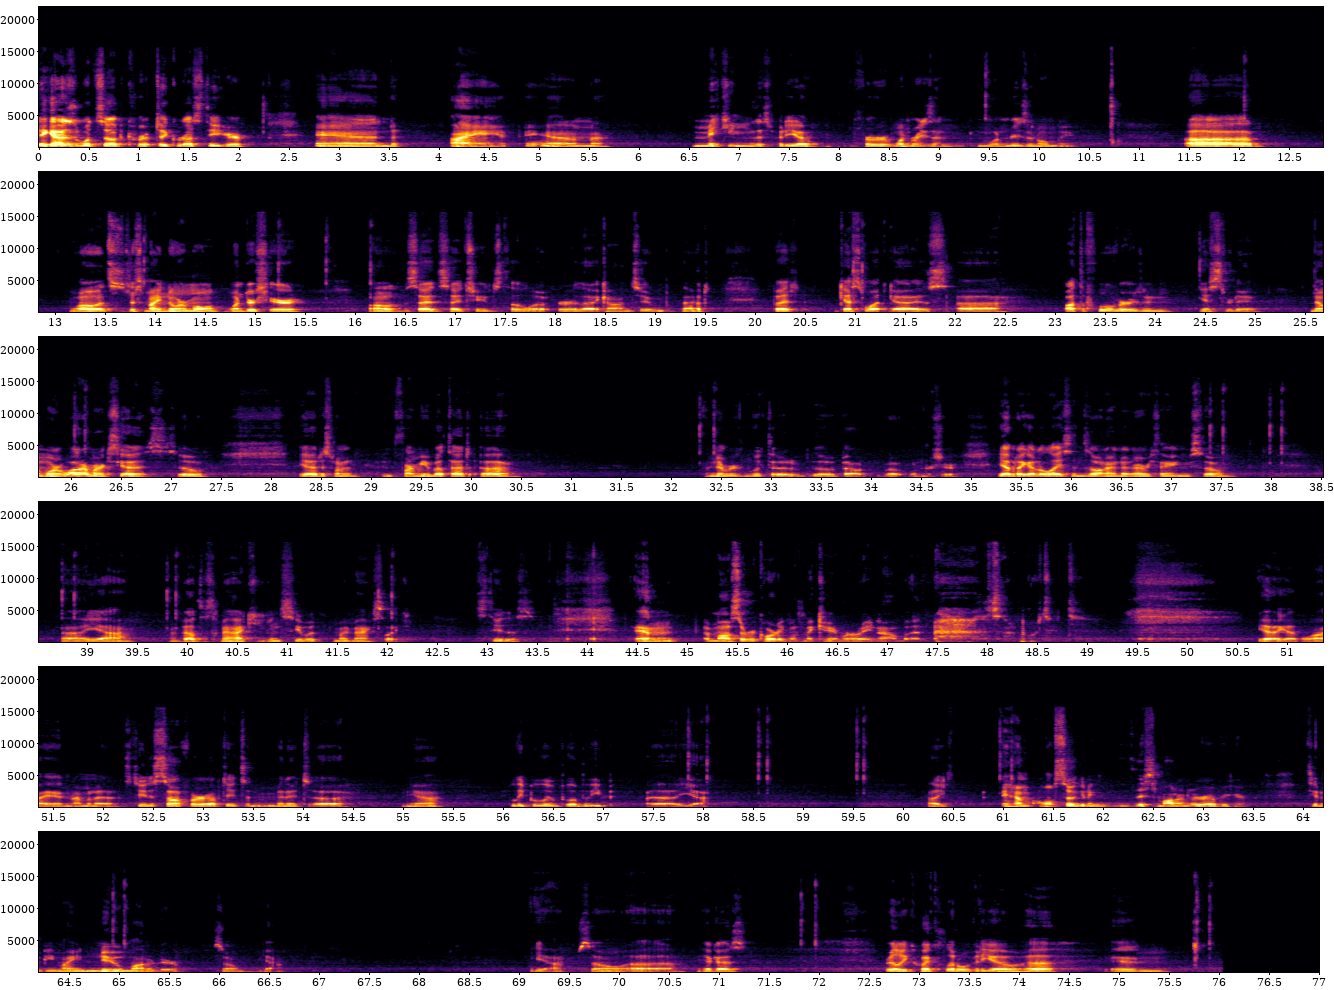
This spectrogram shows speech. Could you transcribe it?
Hey guys, what's up? Cryptic Rusty here, and I am making this video for one reason, one reason only. Uh, well, it's just my normal Wondershare. Well, besides I changed the look or the icon to that, but guess what, guys? Uh, bought the full version yesterday. No more watermarks, guys. So, yeah, I just wanted to inform you about that. Uh, I never looked at it, uh, about about Wondershare. Yeah, but I got a license on it and everything. So, uh, yeah. About this Mac, you can see what my Mac's like. Let's do this. And I'm also recording with my camera right now, but that's not important. Yeah, I got Lion. I'm gonna do the software updates in a minute. Uh, yeah. Bleep bleep bleep bleep. Uh, yeah. Like, and I'm also getting this monitor over here. It's gonna be my new monitor. So yeah. Yeah. So uh, yeah, guys. Really quick little video. Uh, and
